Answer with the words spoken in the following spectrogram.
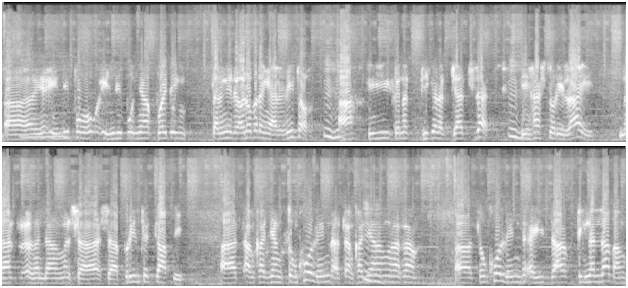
Uh, Hindi po hindi po niya pwedeng tanongin ano ba nangyari dito. Ah, he cannot he cannot judge that. He has to rely na, ng, sa sa printed copy at ang kanyang tungkulin at ang kanyang uh, uh, tungkulin ay da, tingnan lamang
